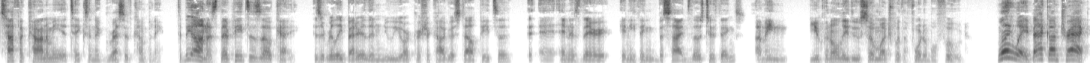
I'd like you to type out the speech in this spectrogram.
tough economy. It takes an aggressive company. To be honest, their pizza's okay. Is it really better than New York or Chicago style pizza? And is there anything besides those two things? I mean, you can only do so much with affordable food. Well, anyway, back on track.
